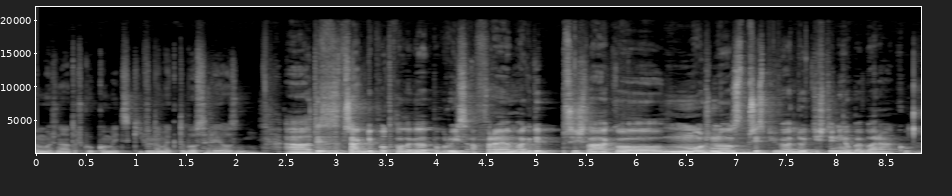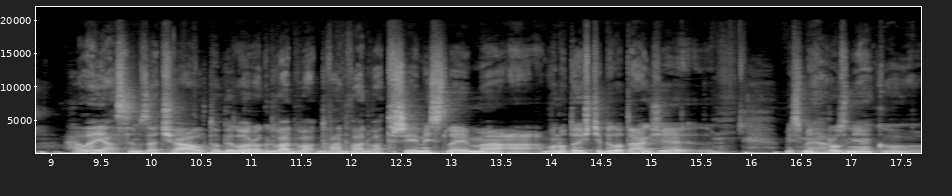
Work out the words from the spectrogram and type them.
možná trošku komický v tom, hmm. jak to bylo seriózní. A ty jsi se třeba kdy potkal takhle poprvé s Afrem a kdy přišla jako možnost přispívat do tištěného bebaráku? Hele, já jsem začal, to bylo rok 2023, myslím, a, a ono to ještě bylo tak, že my jsme hrozně jako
